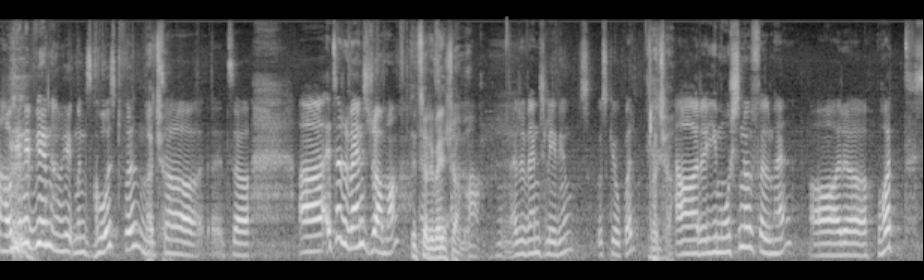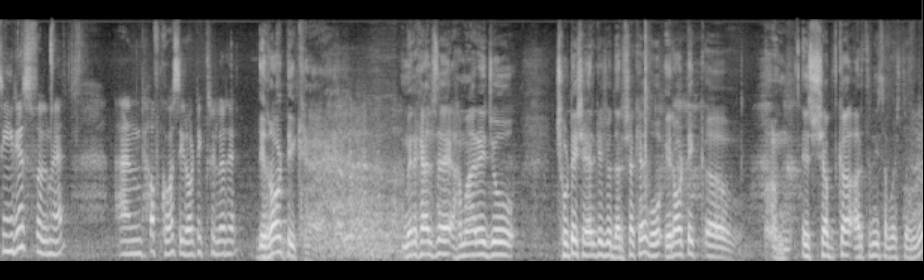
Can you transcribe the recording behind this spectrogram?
how can it be an means ghost film it's it's it's a revenge drama It's a revenge drama. हाँ रिवेंज ले रही हूँ उसके ऊपर. अच्छा। और ये इमोशनल फ़िल्म है और uh, बहुत सीरियस फ़िल्म है. And of course erotic thriller है. इरोटिक है. मेरे ख्याल से हमारे जो छोटे शहर के जो दर्शक हैं वो इरोटिक इस शब्द का अर्थ नहीं समझते होंगे.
